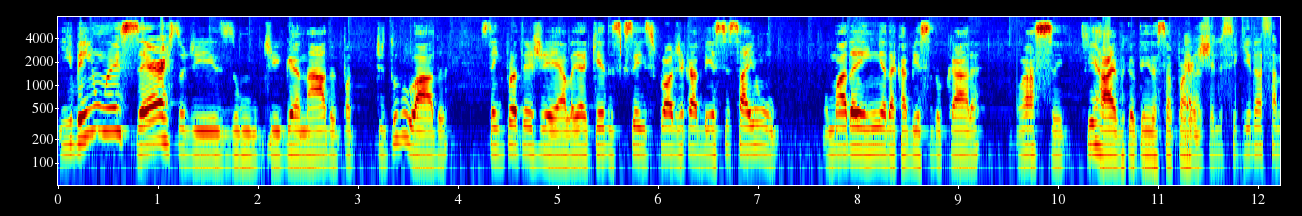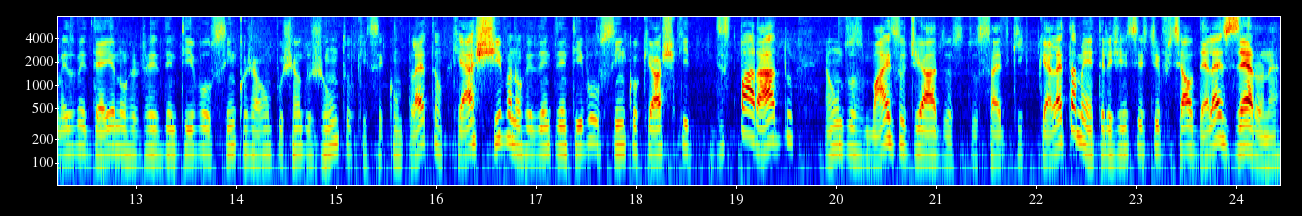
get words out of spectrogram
E vem um exército de de ganado pra- de todo lado. Você tem que proteger ela. E aqueles que você explode a cabeça e sai um, uma aranha da cabeça do cara. Nossa, que raiva que eu tenho dessa É, parte. eles seguiram essa mesma ideia no Resident Evil 5, já vão puxando junto, que se completam, que é a Shiva no Resident Evil 5, que eu acho que disparado é um dos mais odiados do sidekick, porque ela é também, a inteligência artificial dela é zero, né?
